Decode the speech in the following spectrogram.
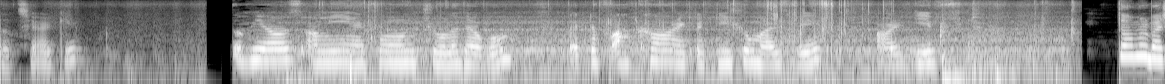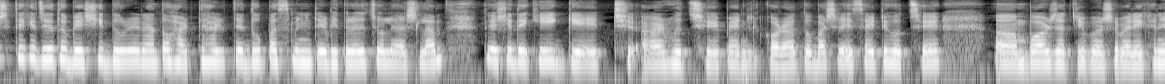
যাচ্ছে আর কি। তো ভিয়াস আমি এখন চলে যাব। তো একটা পাখা আর একটা টিস্যু মাসবে আর গিফট তো আমার বাসা থেকে যেহেতু বেশি দূরে না, তো হাঁটতে হাঁটতে দু পাঁচ মিনিটের ভিতরে চলে আসলাম। তো এসে দেখি গেট আর হচ্ছে প্যান্ডেল করা। তো বাসার এই সাইডে হচ্ছে বরযাত্রী বসে আর এখানে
